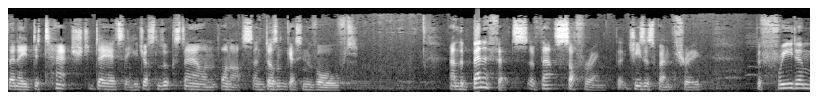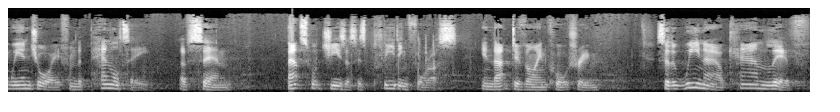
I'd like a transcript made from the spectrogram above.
than a detached deity who just looks down on us and doesn't get involved. And the benefits of that suffering that Jesus went through, the freedom we enjoy from the penalty of sin, that's what Jesus is pleading for us in that divine courtroom. So that we now can live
